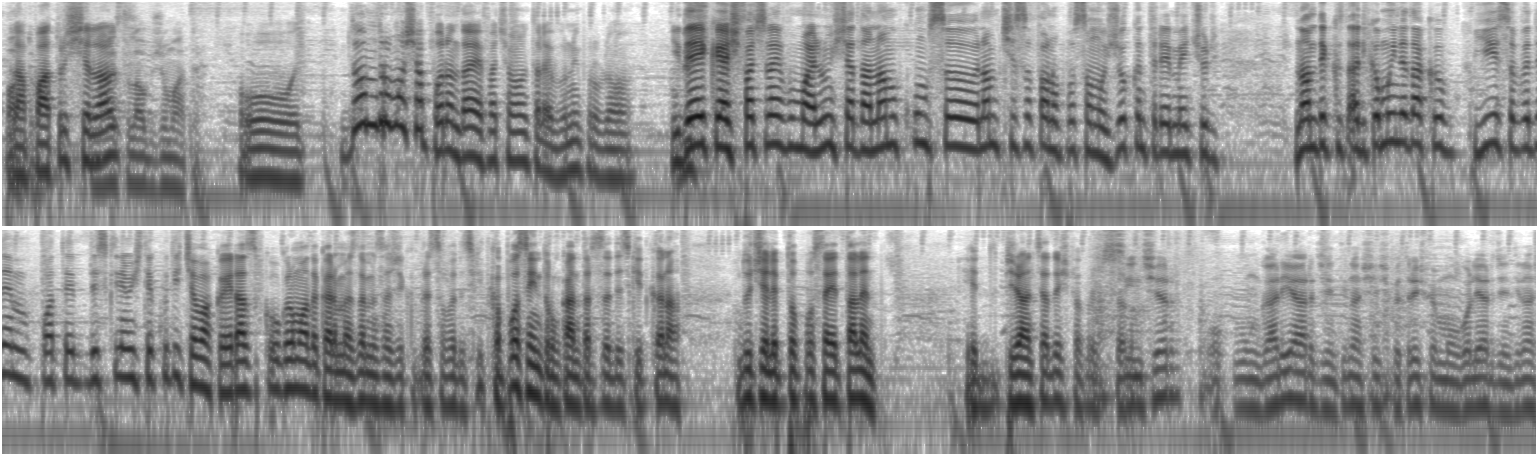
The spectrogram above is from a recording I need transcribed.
4. La patru și celălalt? Asta la 8 jumate. O, dăm drum așa părând, da, facem multe live nu-i problemă. Ideea e că aș face live mai lungi, dar n-am cum să, n-am ce să fac, nu pot să mă joc între meciuri. N-am decât, adică mâine dacă e să vedem, poate deschidem niște cutii ceva, că era o grămadă care mi-ați dat mesaje că vreți să vă deschid, că pot să intru în counter să deschid, că na, duce laptopul ăsta e talent. E generația 12 profesor. Sincer, Ungaria, Argentina 16-13, Mongolia, Argentina 16-14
